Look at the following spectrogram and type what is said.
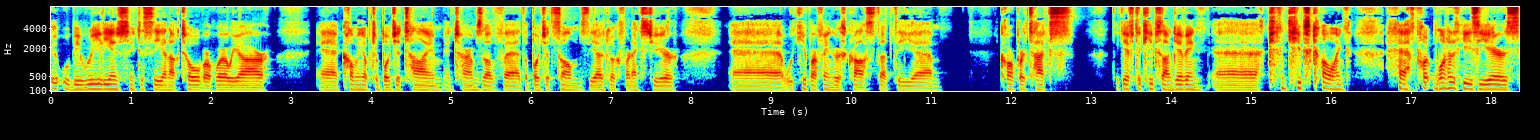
it would be really interesting to see in October where we are uh, coming up to budget time in terms of uh, the budget sums, the outlook for next year. Uh, we keep our fingers crossed that the um, corporate tax the gift that keeps on giving uh, keeps going. But one of these years,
